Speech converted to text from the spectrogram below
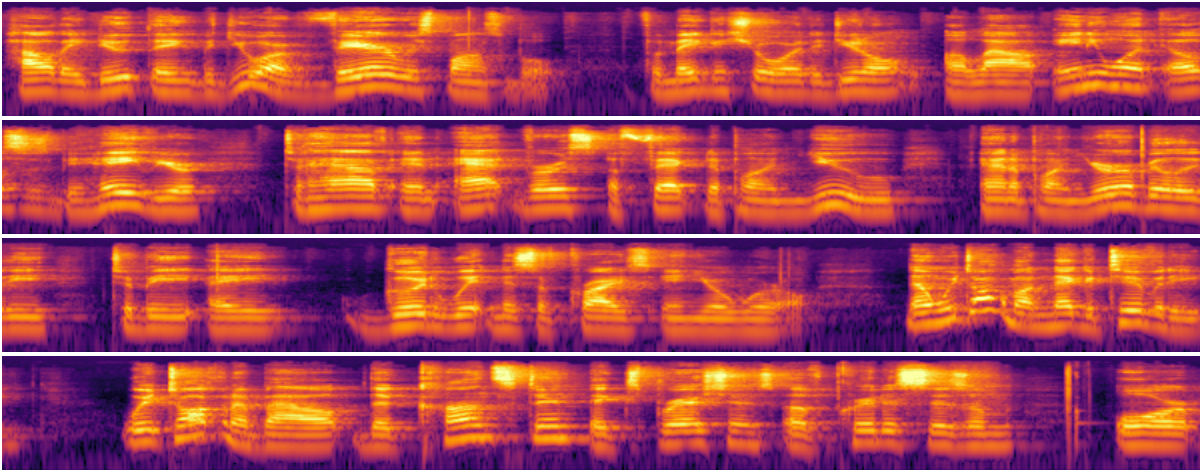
how they do things, but you are very responsible for making sure that you don't allow anyone else's behavior to have an adverse effect upon you and upon your ability to be a good witness of Christ in your world. Now, when we talk about negativity, we're talking about the constant expressions of criticism or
